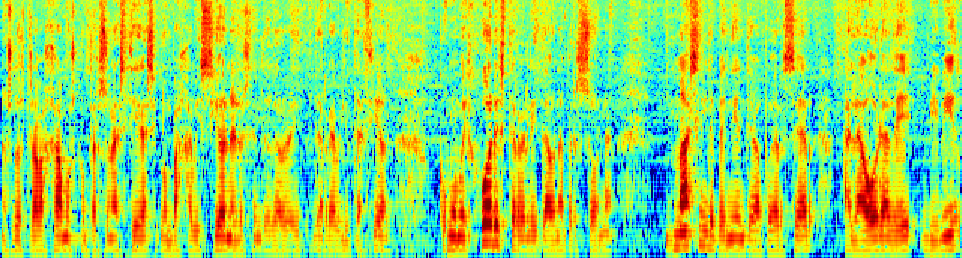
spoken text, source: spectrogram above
nosotros trabajamos con personas ciegas y con baja visión en los centros de rehabilitación, como mejor esté rehabilitada una persona, más independiente va a poder ser a la hora de vivir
